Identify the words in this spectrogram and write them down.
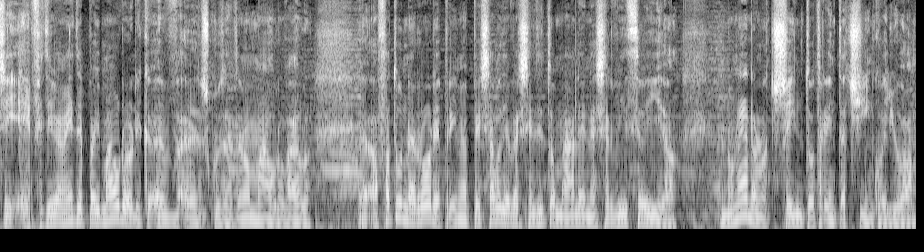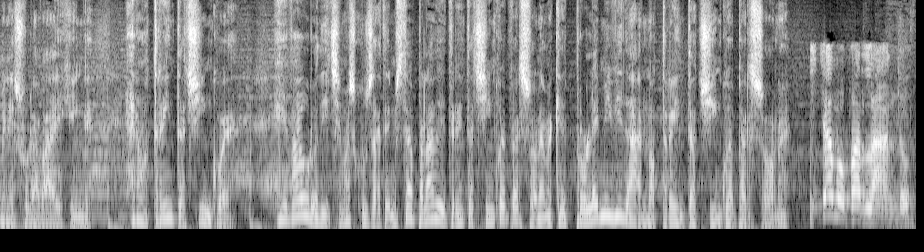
Sì, effettivamente poi Mauro, eh, eh, scusate, non Mauro, Mauro, eh, ho fatto un errore prima, pensavo di aver sentito male nel servizio io. Non erano 135 gli uomini sulla Viking, erano 35. E Mauro dice, ma scusate, mi stiamo parlando di 35 persone, ma che problemi vi danno 35 persone? Stiamo parlando,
